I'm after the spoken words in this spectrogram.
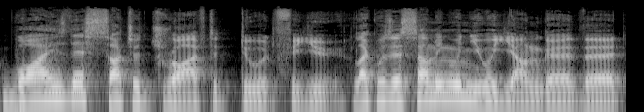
why is there such a drive to do it for you? Like, was there something when you were younger that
